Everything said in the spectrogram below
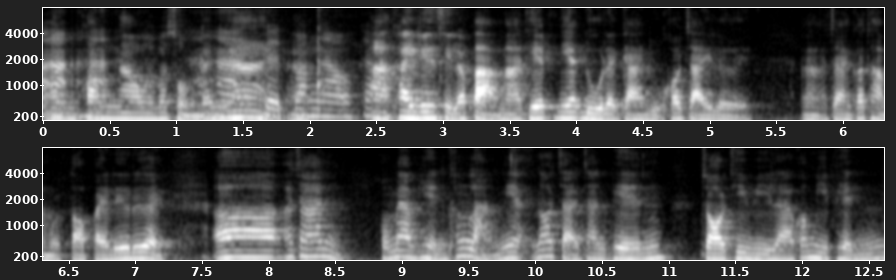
มันอะความเงามันผสมกันอะง่ายเกิดความอะเงาค่ะ อะใครเรียนศิลปะมาเทปเนี่ยดูรายการอยู่เข้าใจเลยอะอาจารย์ก็ทำต่อไปเรื่อยๆเอ่ออาจารย์ ผมแอบเห็นข้างหลังเนี่ยนอกจากอาจารย์เพ้นท์จอทีวีแล้วก็มีเพ้นท์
